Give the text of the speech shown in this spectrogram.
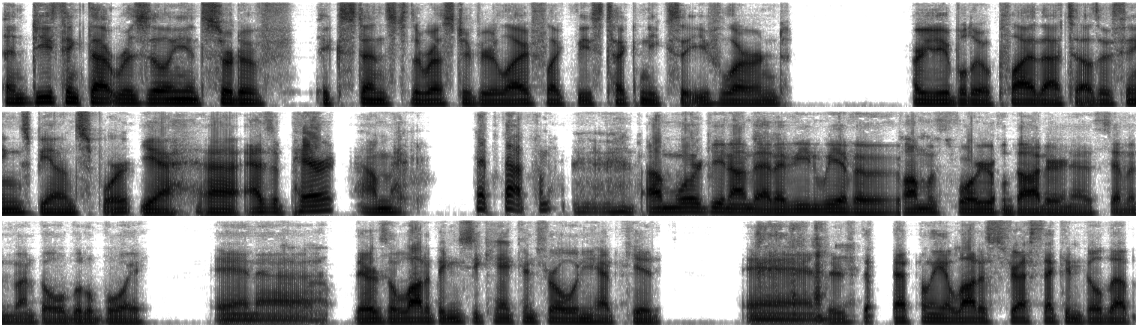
and do you think that resilience sort of extends to the rest of your life, like these techniques that you've learned? Are you able to apply that to other things beyond sport? Yeah. Uh, as a parent, I'm I'm working on that. I mean, we have a almost four year old daughter and a seven month old little boy, and uh, there's a lot of things you can't control when you have kids, and there's definitely a lot of stress that can build up.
